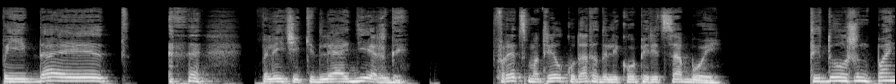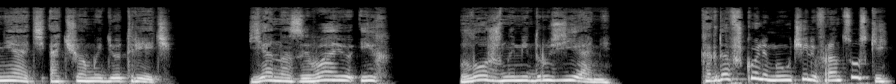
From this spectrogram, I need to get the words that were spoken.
поедает плечики для одежды? Фред смотрел куда-то далеко перед собой. «Ты должен понять, о чем идет речь. Я называю их ложными друзьями. Когда в школе мы учили французский,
